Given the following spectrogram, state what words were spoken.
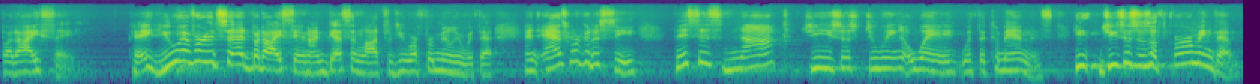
but I say. Okay, you have heard it said, but I say, and I'm guessing lots of you are familiar with that. And as we're going to see, this is not Jesus doing away with the commandments. He, Jesus is affirming them.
